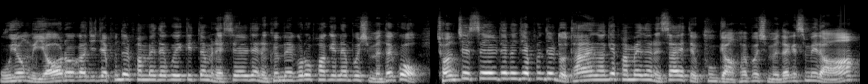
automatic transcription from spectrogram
우영미 여러 가지 제품들 판매되고 있기 때문에 세일되는 금액으로 확인해 보시면 되고 전체 세일되는 제품들도 다양하게 판매되는 사이트 구경해 보시면 되겠습니다.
